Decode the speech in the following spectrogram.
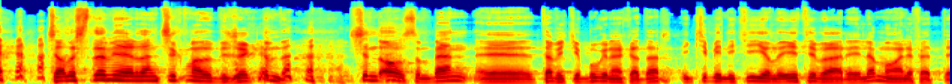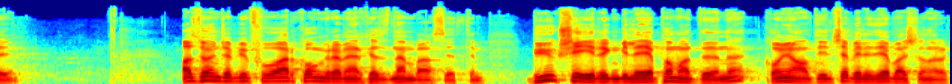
Çalıştığım yerden çıkmadı diyecektim de. Şimdi olsun ben e, tabii ki bugüne kadar 2002 yılı itibariyle muhalefetteyim. Az önce bir fuar kongre merkezinden bahsettim. Büyük şehrin bile yapamadığını Konyaaltı İlçe Belediye Başkanı olarak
